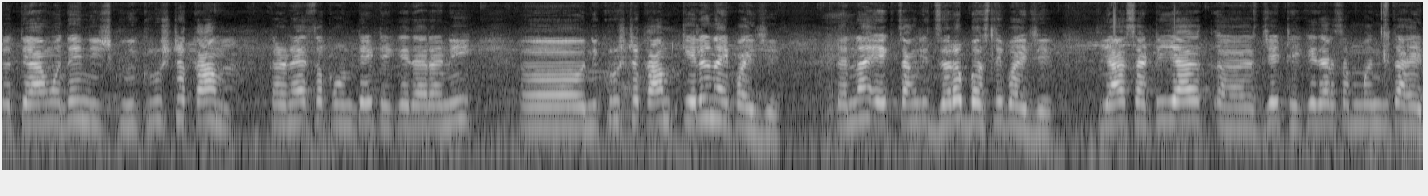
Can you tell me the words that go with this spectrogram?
तर त्यामध्ये निश निकृष्ट काम करण्याचं कोणत्याही ठेकेदारांनी निकृष्ट काम केलं नाही पाहिजे. त्यांना एक चांगली जरब बसली पाहिजे. यासाठी या जे ठेकेदार संबंधित आहेत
